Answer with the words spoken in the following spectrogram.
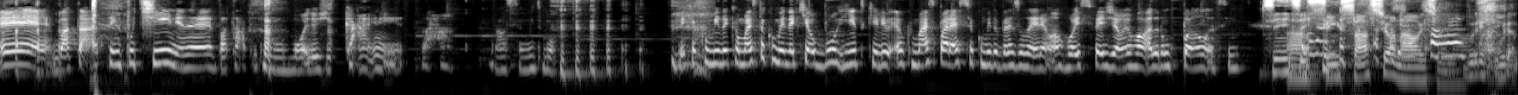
É, batata, tem poutine, né? Batata com molho de carne. Ah, nossa, é muito bom. Vê que a comida que eu mais tô comendo aqui é o burrito, que ele é o que mais parece ser comida brasileira. É um arroz e feijão enrolado num pão, assim. Sim, Ah, sensacional isso aí. Burrifica.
